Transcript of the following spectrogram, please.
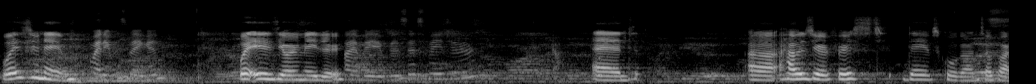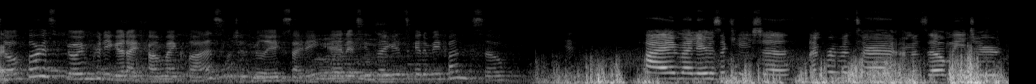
What is your name? My name is Megan. What is your major? I'm a business major. And uh, how is your first day of school gone so far? So far, it's going pretty good. I found my class, which is really exciting, and it seems like it's going to be fun. So, yeah. Hi, my name is Acacia. I'm from Ventura. I'm a Zoe major.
